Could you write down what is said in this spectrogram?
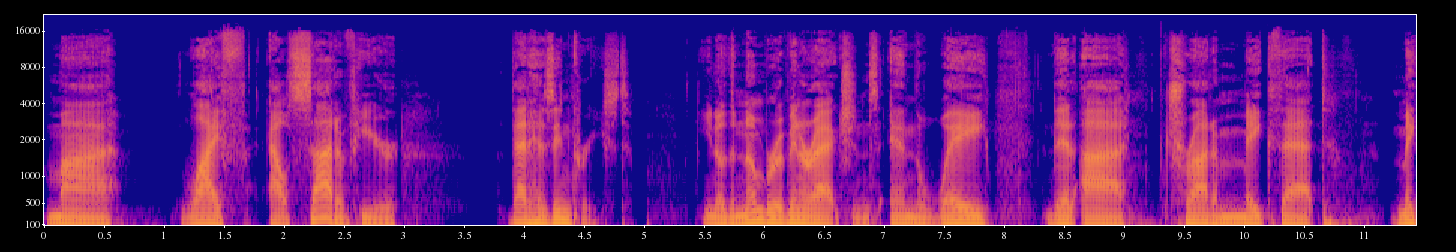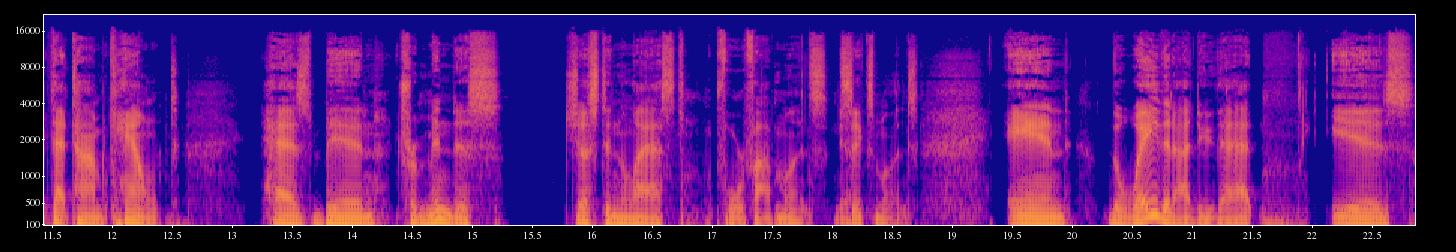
my life outside of here that has increased. You know, the number of interactions and the way that I try to make that make that time count has been tremendous just in the last 4 or 5 months, 6 months. And the way that I do that is,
